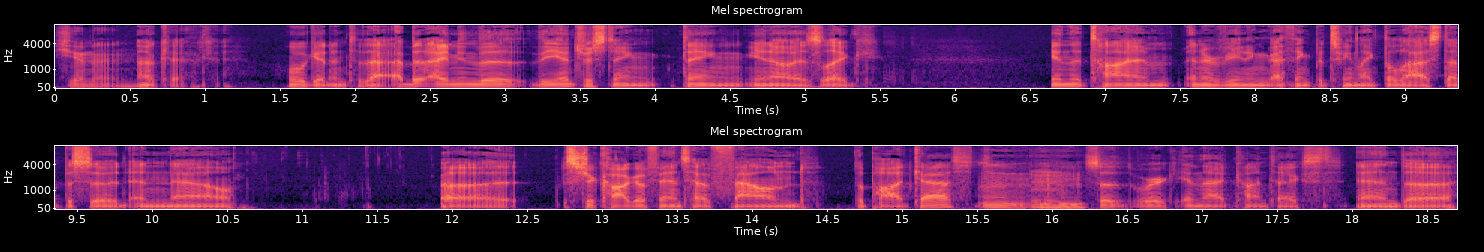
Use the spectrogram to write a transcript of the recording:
human. Okay, okay. We'll get into that. But I mean the the interesting thing, you know, is like in the time intervening I think between like the last episode and now Chicago fans have found the podcast. Mm-hmm. So we're in that context and uh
